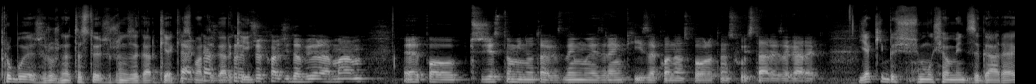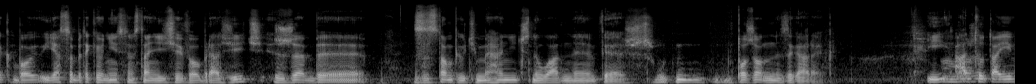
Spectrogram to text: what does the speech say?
Próbujesz różne, testujesz różne zegarki, jakie Tak, smart każdy, który zegarki. przychodzi do biura, mam po 30 minutach zdejmuję z ręki i zakładam z powrotem swój stary zegarek. Jaki byś musiał mieć zegarek, bo ja sobie takiego nie jestem w stanie dzisiaj wyobrazić, żeby zastąpił ci mechaniczny, ładny, wiesz, porządny zegarek. I, a tutaj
